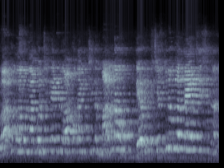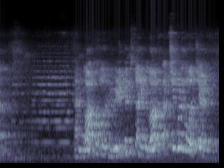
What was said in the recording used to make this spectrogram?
లోకములో నాకు వచ్చింది లోకం నాకు ఇచ్చిన మరణం దేవుడికి శత్రువుగా తయారు చేసినారు కానీ లోకంలో విడిపించడానికి లోక రక్షకుడిగా వచ్చాడు.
